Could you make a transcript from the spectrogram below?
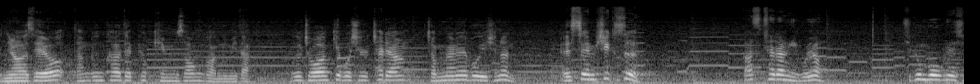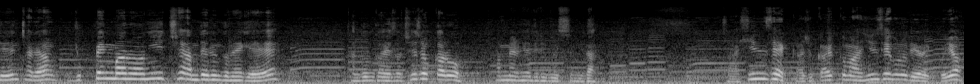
안녕하세요. 당근카 대표 김성광입니다. 오늘 저와 함께 보실 차량 전면에 보이시는 SM6 가스 차량이고요. 지금 보고 계신 차량 600만 원이 채 안 되는 금액에 당근카에서 최저가로 판매를 해드리고 있습니다. 자, 흰색 아주 깔끔한 흰색으로 되어 있고요.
